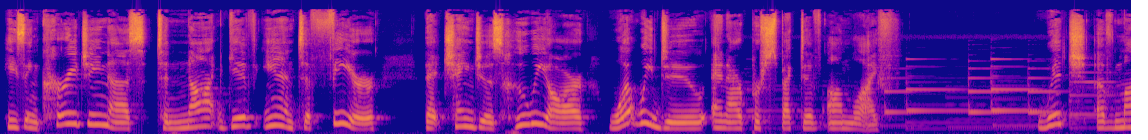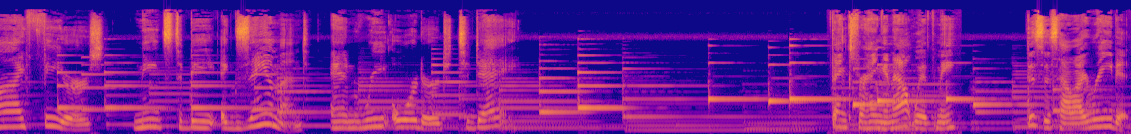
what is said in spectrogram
he's encouraging us to not give in to fear that changes who we are, what we do, and our perspective on life. Which of my fears needs to be examined and reordered today? Thanks for hanging out with me. This is how I read it.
